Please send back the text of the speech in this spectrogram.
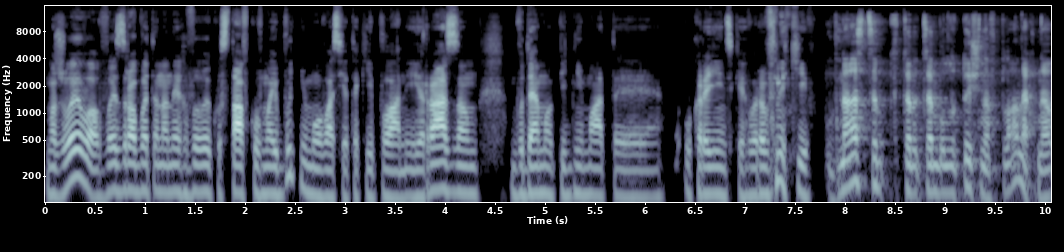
можливо, ви зробите на них велику ставку в майбутньому. У вас є такий план, і разом будемо піднімати українських виробників. В нас це, це, це було точно в планах. На,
